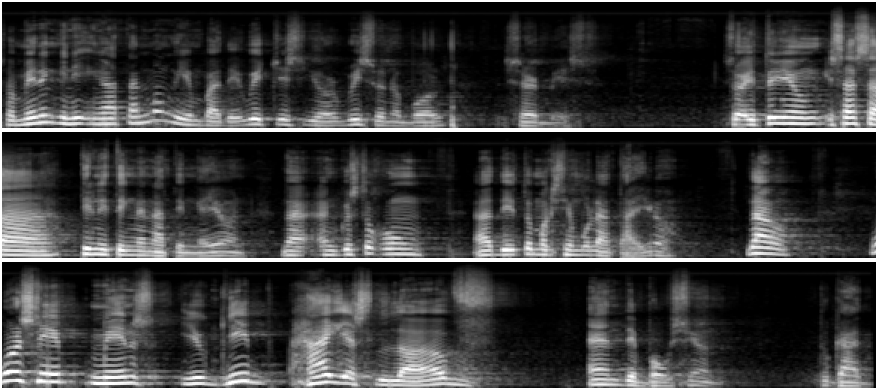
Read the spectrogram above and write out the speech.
So meaning iniingatan mo ang iyong body which is your reasonable service. So ito yung isa sa tinitingnan natin ngayon na ang gusto kong uh, dito magsimula tayo. Now, Worship means you give highest love and devotion to God.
